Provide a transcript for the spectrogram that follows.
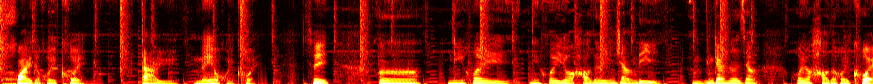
坏的回馈，大于没有回馈。所以，嗯，你会你会有好的影响力，嗯，应该说是这样，会有好的回馈，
